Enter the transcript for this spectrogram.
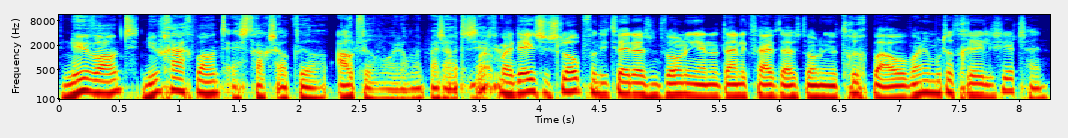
nu woont, nu graag woont... en straks ook wil, oud wil worden, om het maar zo te zeggen. Maar, maar deze sloop van die 2000 woningen en uiteindelijk 5000 woningen terugbouwen... wanneer moet dat gerealiseerd zijn?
